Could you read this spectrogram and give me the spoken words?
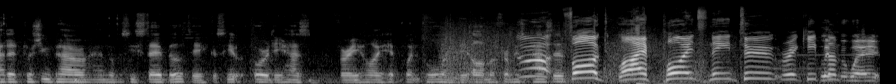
added pushing power and obviously stability, because he already has very high hit point pool and the armor from his Ah, passive. Fogged! Life points need to re- keep Flip them. away.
